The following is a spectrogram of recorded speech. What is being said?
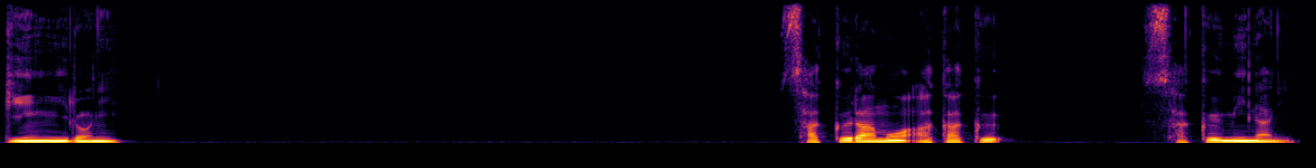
銀色に。桜も赤く咲く皆に。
